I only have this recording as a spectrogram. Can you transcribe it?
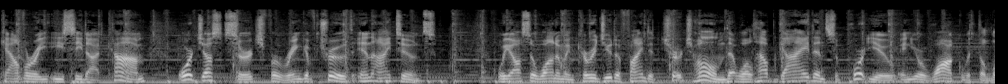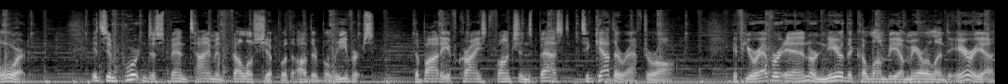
calvaryec.com, or just search for Ring of Truth in iTunes. We also want to encourage you to find a church home that will help guide and support you in your walk with the Lord. It's important to spend time in fellowship with other believers. The body of Christ functions best together, after all. If you're ever in or near the Columbia, Maryland area,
